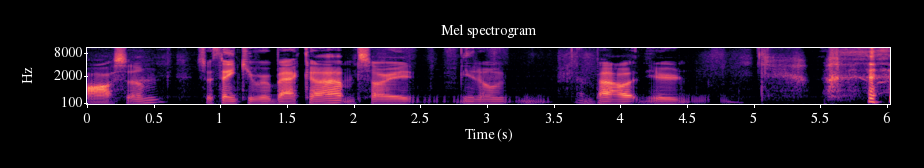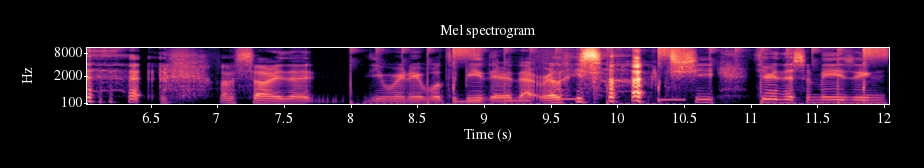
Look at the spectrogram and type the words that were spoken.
awesome so thank you, Rebecca. I'm sorry, you know, about your. I'm sorry that you weren't able to be there. That really sucked. She threw this amazing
